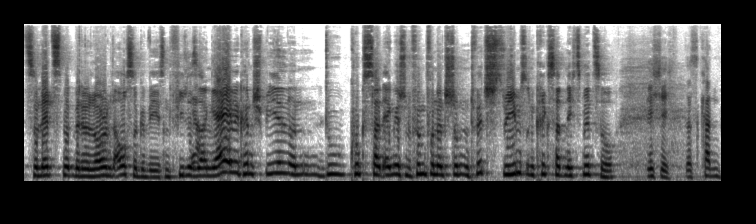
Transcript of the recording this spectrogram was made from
zuletzt mit Mandalorian auch so gewesen. Viele ja. sagen, hey, wir können spielen und du guckst halt irgendwie schon 500 Stunden Twitch-Streams und kriegst halt nichts mit so. Richtig, das kann,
